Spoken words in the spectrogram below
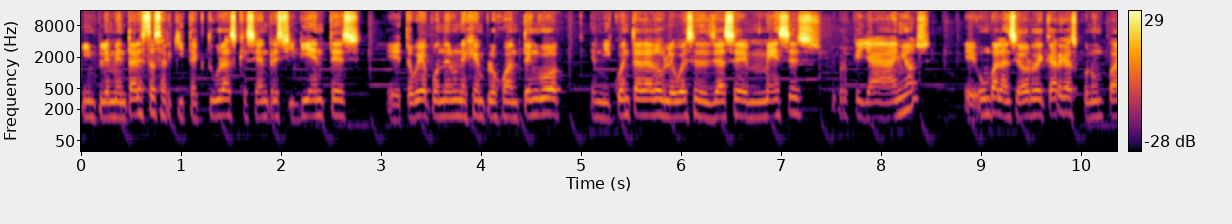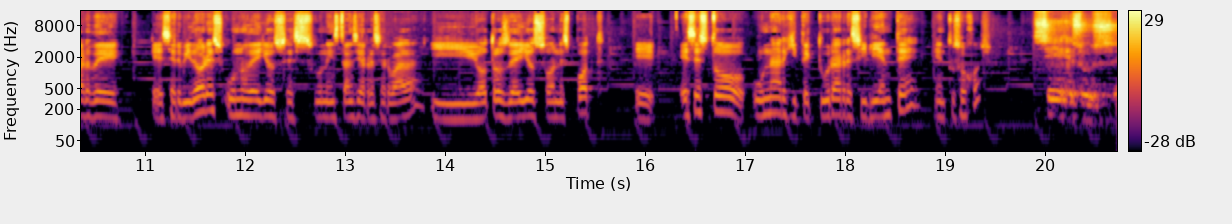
implementar estas arquitecturas que sean resilientes? Eh, te voy a poner un ejemplo, Juan. Tengo en mi cuenta de AWS desde hace meses, yo creo que ya años, eh, un balanceador de cargas con un par de eh, servidores. Uno de ellos es una instancia reservada y otros de ellos son Spot. Eh, ¿Es esto una arquitectura resiliente en tus ojos? Sí, Jesús.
